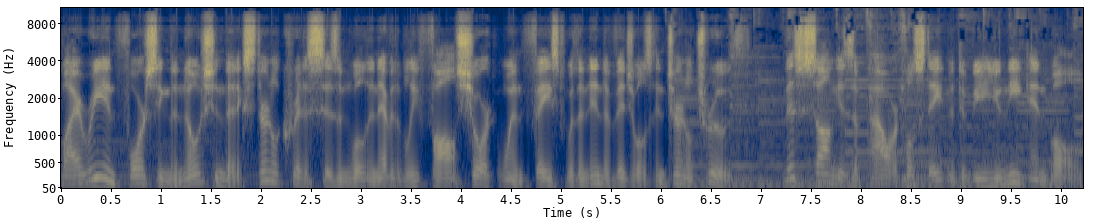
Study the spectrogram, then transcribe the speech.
By reinforcing the notion that external criticism will inevitably fall short when faced with an individual's internal truth, this song is a powerful statement to be unique and bold.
